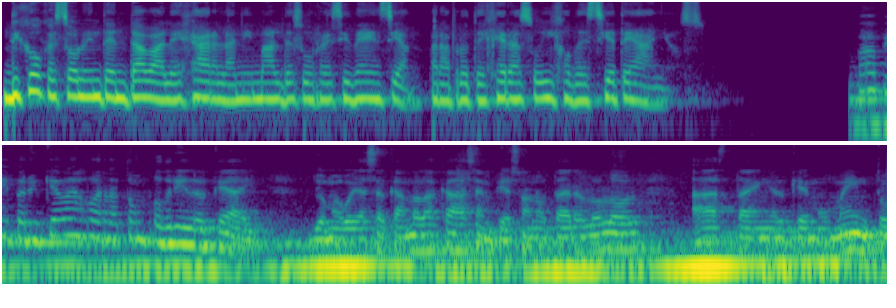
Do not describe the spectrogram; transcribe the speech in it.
dijo que solo intentaba alejar al animal de su residencia para proteger a su hijo de 7 años. Papi, pero ¿y qué bajo ratón podrido que hay? Yo me voy acercando a la casa, empiezo a notar el olor, hasta en el que momento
